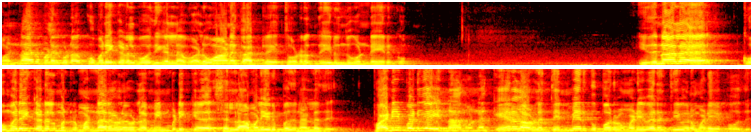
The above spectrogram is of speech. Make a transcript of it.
மன்னார் வளைகுடா குமரிக்கடல் பகுதிகளில் வலுவான காற்று தொடர்ந்து இருந்து கொண்டே இருக்கும். இதனால் குமரிக்கடல் மற்றும் மன்னார் வளைகுடா மீன்பிடிக்க செல்லாமல் இருப்பது நல்லது. படிப்படியாக என்ன ஆகும்னா கேரளாவில் தென்மேற்கு பருவமழை வேறு தீவிரமடைய போகுது.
